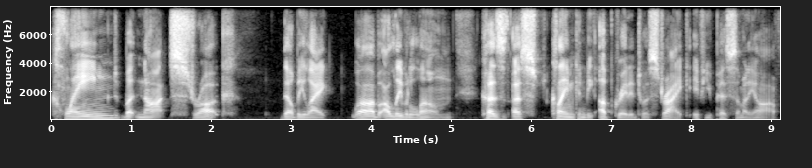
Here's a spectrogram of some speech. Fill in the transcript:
claimed but not struck, they'll be like, well, I'll leave it alone because a claim can be upgraded to a strike if you piss somebody off.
